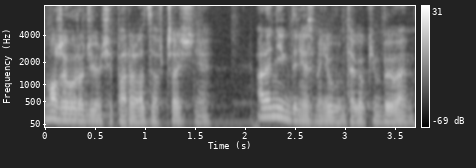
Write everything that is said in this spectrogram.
Może urodziłem się parę lat za wcześnie, ale nigdy nie zmieniłbym tego, kim byłem.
